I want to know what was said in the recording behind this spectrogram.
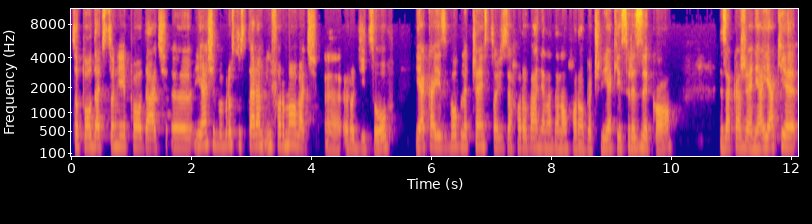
co podać, co nie podać, e, ja się po prostu staram informować e, rodziców, jaka jest w ogóle częstość zachorowania na daną chorobę, czyli jakie jest ryzyko zakażenia, jakie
